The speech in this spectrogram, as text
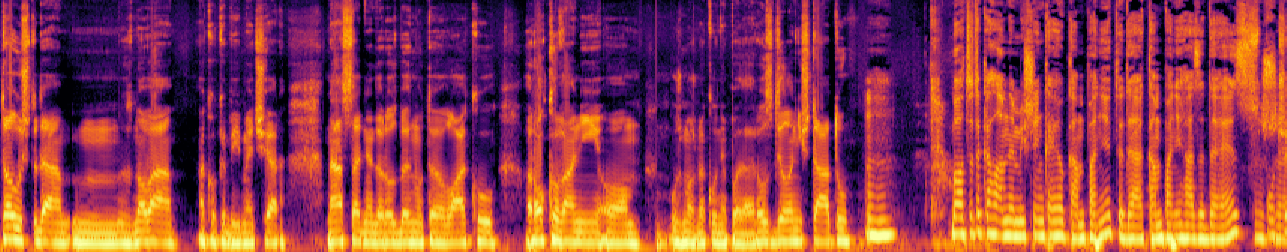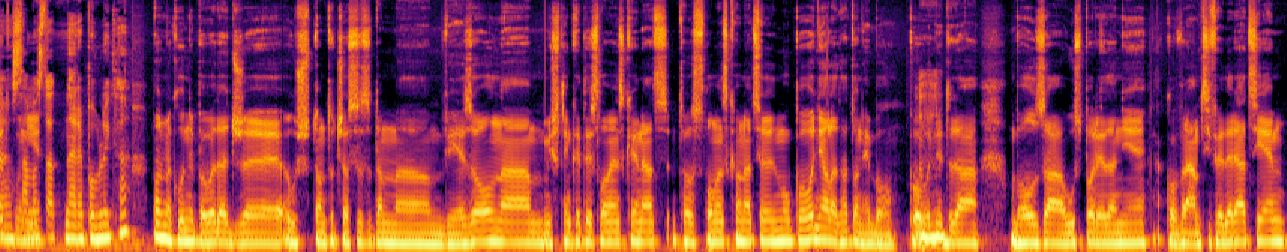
To už teda znova ako keby Mečiar následne do rozbehnutého vláku rokovaní o, už môžeme kľudne povedať, rozdelení štátu. Uh-huh. Bola to taká hlavná myšlienka jeho kampane, teda kampane HZDS, že samostatná republika? Môžeme kľudne povedať, že už v tomto čase sa tam viezol na myšlienke tej slovenskej, toho slovenského nacionalizmu pôvodne, ale táto nebol. Pôvodne uh-huh. teda bol za usporiadanie ako v rámci federácie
